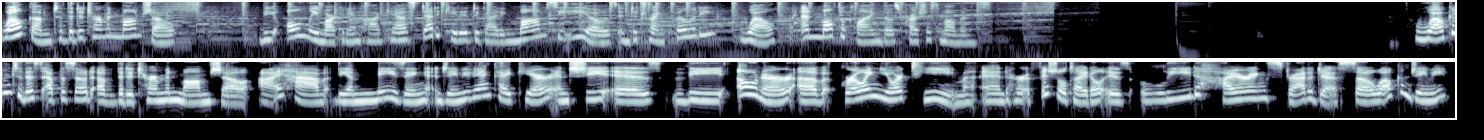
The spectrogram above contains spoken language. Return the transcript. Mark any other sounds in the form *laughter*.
Welcome to the Determined Mom Show, the only marketing podcast dedicated to guiding mom CEOs into tranquility, wealth, and multiplying those precious moments. Welcome to this episode of the Determined Mom Show. I have the amazing Jamie Van Cuyk here, and she is the owner of Growing Your Team, and her official title is Lead Hiring Strategist. So, welcome, Jamie.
